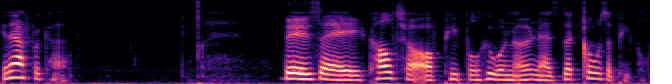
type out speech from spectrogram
in Africa there's a culture of people who are known as the Xhosa people.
